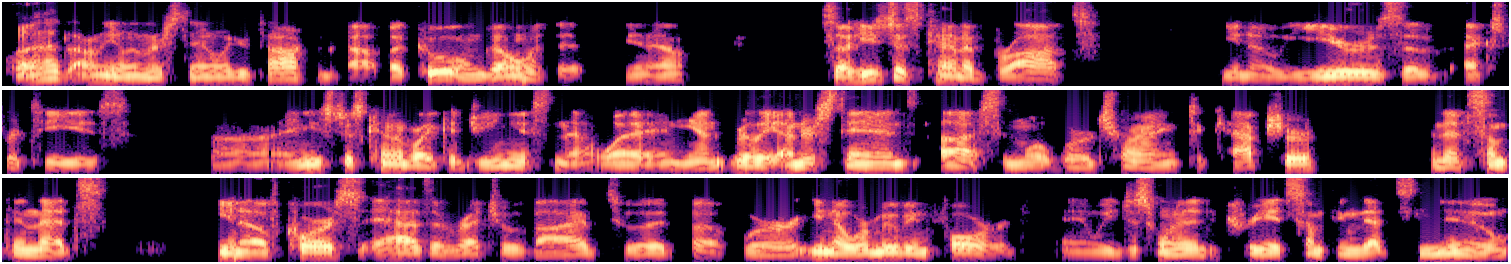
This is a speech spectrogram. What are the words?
what? I don't even understand what you're talking about but cool i'm going with it you know so he's just kind of brought you know years of expertise uh, and he's just kind of like a genius in that way and he really understands us and what we're trying to capture and that's something that's you know, of course, it has a retro vibe to it, but we're, you know, we're moving forward and we just wanted to create something that's new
